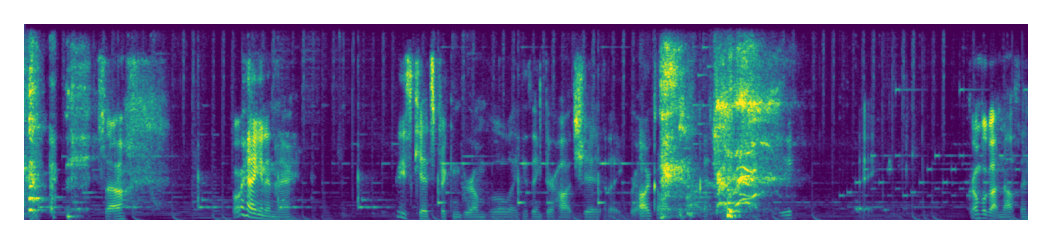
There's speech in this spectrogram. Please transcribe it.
so but we're hanging in there. These kids picking Grumble like you think they're hot shit, like bro. Oh god. Hey. Grumble got nothing.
